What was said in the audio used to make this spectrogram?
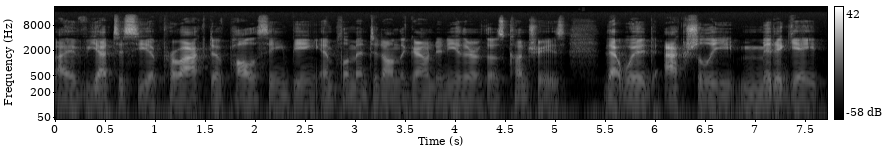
I've yet to see a proactive policy being implemented on the ground in either of those countries that would actually mitigate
